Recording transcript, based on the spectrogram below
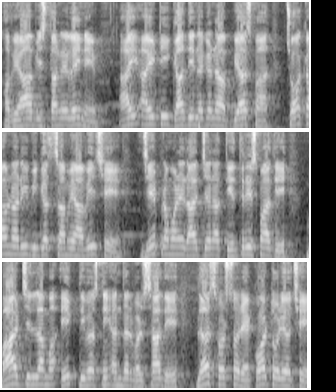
હવે આ વિસ્તારને લઈને આઈઆઈટી ગાંધીનગરના અભ્યાસમાં ચોંકાવનારી વિગત સામે આવી છે, જે પ્રમાણે રાજ્યના તેત્રીસમાંથી બાર જિલ્લામાં એક દિવસની અંદર વરસાદે દસ વર્ષનો રેકોર્ડ તોડ્યો છે.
